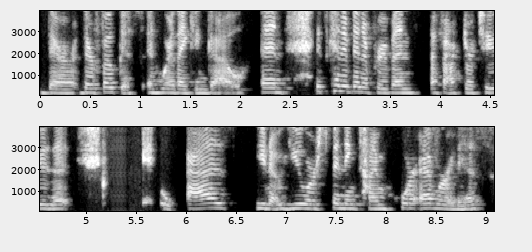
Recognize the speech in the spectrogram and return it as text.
their their focus and where they can go. And it's kind of been a proven a factor too that it, as you know you are spending time wherever it is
